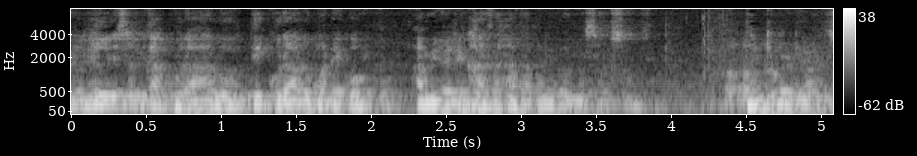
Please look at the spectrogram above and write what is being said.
रिलेसनका कुराहरू ती कुराहरू भनेको हामी अहिले खाजा खाँदा पनि गर्न सक्छौँ। थ्याङ्क यू भेरी मच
